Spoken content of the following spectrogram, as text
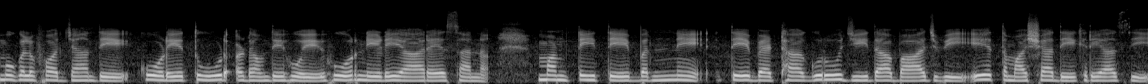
ਮੁਗ਼ਲ ਫ਼ੌਜਾਂ ਦੇ ਘੋੜੇ ਧੂੜ ਉਡਾਉਂਦੇ ਹੋਏ ਹੋਰ ਨੇੜੇ ਆ ਰਹੇ ਸਨ। ਮਮਟੀ 'ਤੇ ਬੰਨੇ 'ਤੇ ਬੈਠਾ ਗੁਰੂ ਜੀ ਦਾ ਬਾਜ ਵੀ ਇਹ ਤਮਾਸ਼ਾ ਦੇਖ ਰਿਹਾ ਸੀ।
